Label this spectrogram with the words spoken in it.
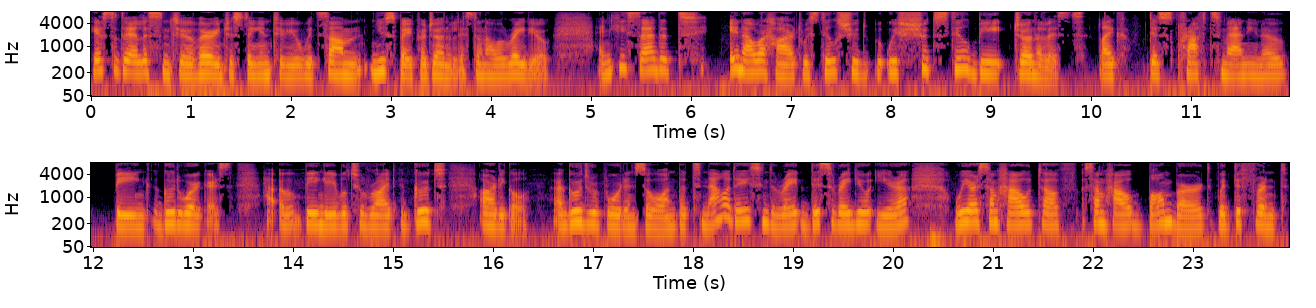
Yesterday, I listened to a very interesting interview with some newspaper journalist on our radio. And he said that in our heart we still should we should still be journalists like this craftsman, you know, being good workers, uh, being able to write a good article, a good report, and so on. But nowadays, in the ra- this radio era, we are somehow tough, somehow bombarded with different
